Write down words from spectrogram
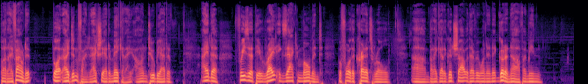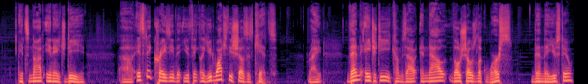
but I found it. But I didn't find it. I actually had to make it. I on Tubi. I had to I had to freeze it at the right exact moment before the credits roll. Um, but I got a good shot with everyone in it. Good enough. I mean, it's not in HD. Uh, isn't it crazy that you think like you'd watch these shows as kids, right? Then HD comes out, and now those shows look worse than they used to.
